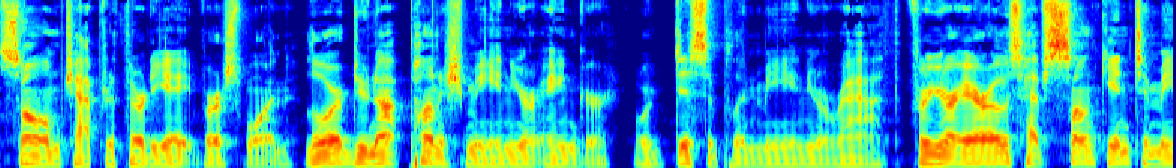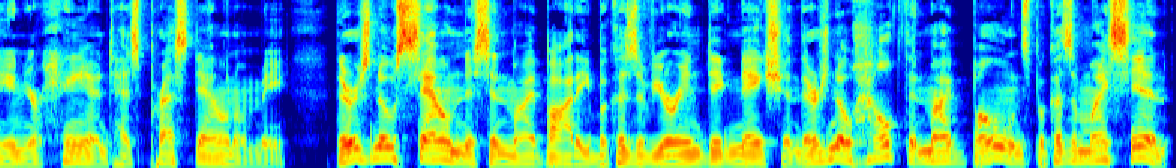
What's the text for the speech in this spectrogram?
Psalm chapter 38 verse 1. Lord, do not punish me in your anger, or discipline me in your wrath. For your arrows have sunk into me, and your hand has pressed down on me. There is no soundness in my body because of your indignation. There is no health in my bones because of my sin.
